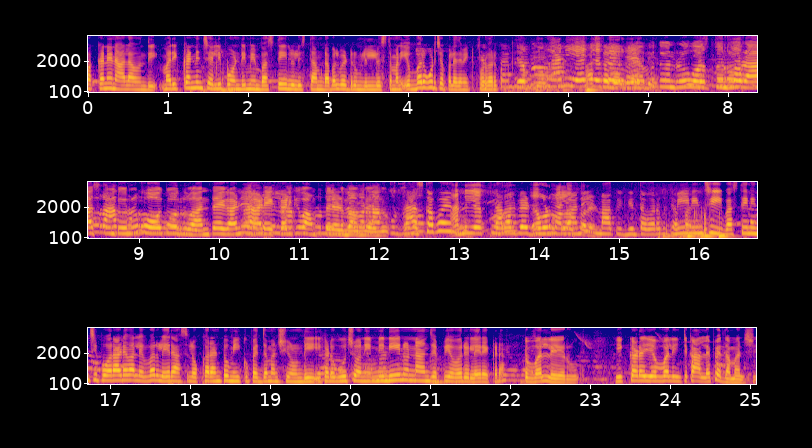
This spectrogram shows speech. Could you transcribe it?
పక్కనే నాలా ఉంది. మరి ఇక్కడి నుంచి వెళ్ళిపోండి మేము బస్తీ ఇల్లు ఇస్తాం డబుల్ బెడ్రూమ్ ఇల్లు ఇస్తామని ఎవ్వరు కూడా చెప్పలేదు మీకు ఇప్పటివరకు. చెబుతుండ్రు వస్తుండ్రు రాసుకుంటుండ్రు పోతుండ్రు. అంతేగాని ఆడ ఎక్కడికి పంపుతలేడు మమ్మల్ని మాకు ఇంతవరకు మీ నుంచి ఈ బస్తీ నుంచి పోరాడే వాళ్ళు ఎవరు లేరు అసలు. ఒక్కరంటూ మీకు పెద్ద మనిషి ఉండి ఇక్కడ కూర్చొని మీ నేనున్నా అని చెప్పి ఎవరు లేరు ఇక్కడ ఎవ్వరు లేరు. ఇక్కడ ఎవ్వరి ఇంటికి వాళ్ళే పెద్ద మనిషి.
